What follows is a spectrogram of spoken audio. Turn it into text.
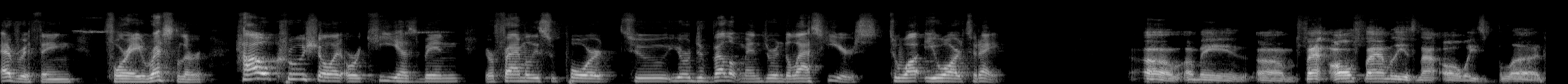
everything for a wrestler. How crucial or key has been your family support to your development during the last years to what you are today? Um, I mean, um, fa- all family is not always blood.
